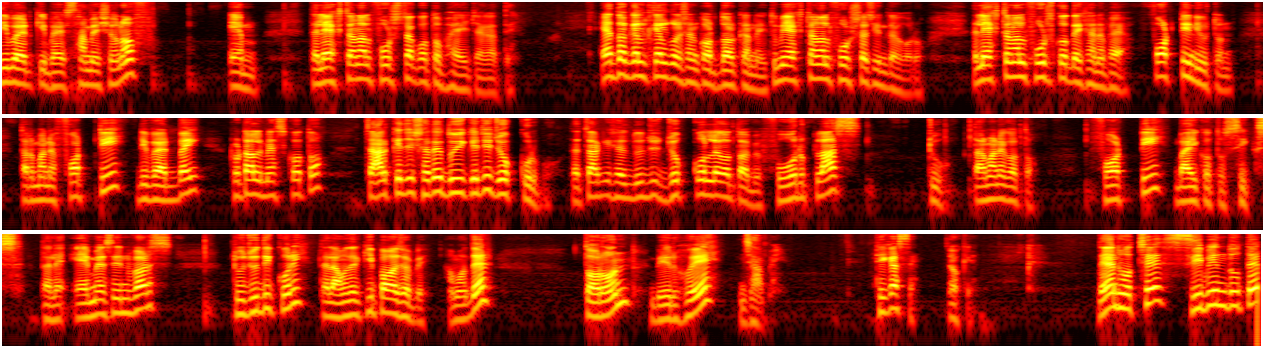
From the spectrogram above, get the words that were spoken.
divide কি ভাই সামেশন অফ এম তাহলে এক্সটার্নাল ফোর্সটা কত ভাই এই জায়গাতে? এত ক্যালকুলেশন করার দরকার নেই। তুমি এক্সটার্নাল ফোর্সটা চিন্তা করো। তাহলে এক্সটার্নাল ফোর্স কত এখানে ভাই ফর্টি নিউটন তার মানে forty divide by total mass কত? চার কেজির সাথে দুই কেজি যোগ করব। তা চার কেজির সাথে দুই যোগ করলে কত হবে? ফোর প্লাস টু তার মানে কত? ফর্টি বাই কত? সিক্স তাহলে এম এস ইনভার্স টু যদি করি, তাহলে আমাদের কি পাওয়া যাবে? আমাদের ত্বরণ বের হয়ে যাবে। ঠিক আছে? ওকে দেন হচ্ছে সি বিন্দুতে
